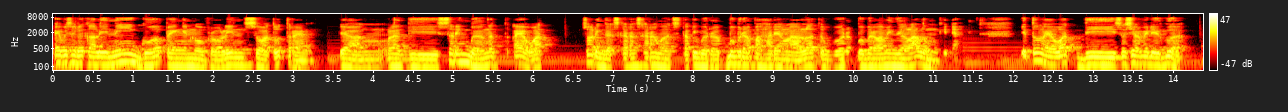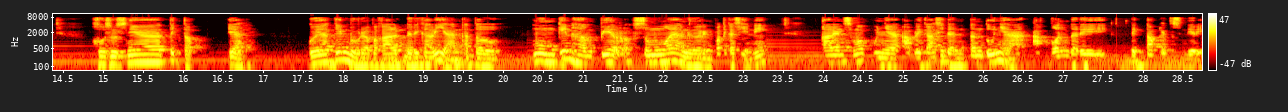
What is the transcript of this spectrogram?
episode kali ini gue pengen ngobrolin suatu tren yang lagi sering banget lewat. Sorry nggak sekarang-sekarang banget sih, tapi beberapa hari yang lalu atau beberapa minggu yang lalu mungkin ya. Itu lewat di sosial media gue, khususnya TikTok. Ya, gue yakin beberapa kali dari kalian atau mungkin hampir semua yang dengerin podcast ini kalian semua punya aplikasi dan tentunya akun dari TikTok itu sendiri.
